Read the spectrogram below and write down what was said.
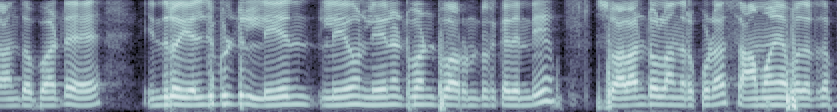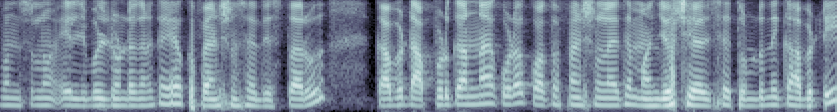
దాంతోపాటే ఇందులో ఎలిజిబిలిటీ లేని లేవు లేనటువంటి వారు ఉంటారు కదండి. సో అలాంటి వాళ్ళందరూ కూడా సామాన్య భద్రత పెన్షన్ ఎలిజిబిలిటీ ఉంటే కనుక ఈ యొక్క పెన్షన్స్ అయితే ఇస్తారు. కాబట్టి అప్పటికన్నా కూడా కొత్త పెన్షన్లు అయితే మంజూరు చేయాల్సి అయితే ఉంటుంది కాబట్టి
